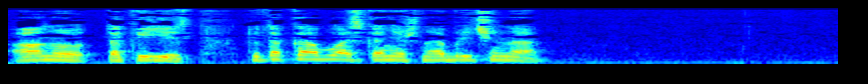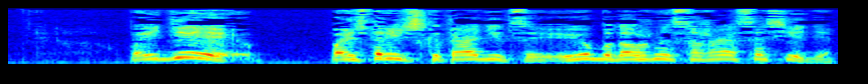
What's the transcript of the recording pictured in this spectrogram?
а оно так и есть, то такая власть, конечно, обречена. По идее, по исторической традиции, ее бы должны сожрать соседи.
